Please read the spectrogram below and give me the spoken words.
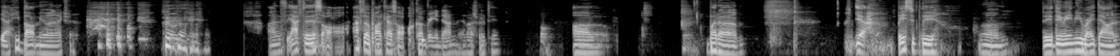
Yeah, he bought me one actually. Okay. Honestly, after this, I'll, after the podcast, I'll, I'll come bring it down and I'll show it to you. Oh, Um, Uh, okay. but um, yeah, basically, um, they they made me write down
